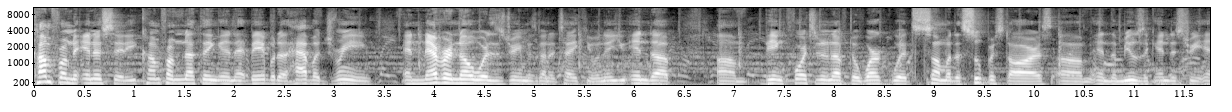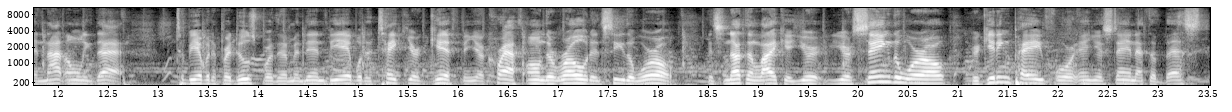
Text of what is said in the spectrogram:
come from the inner city, come from nothing, and be able to have a dream and never know where this dream is going to take you, and then you end up um, being fortunate enough to work with some of the superstars um, in the music industry, and not only that, to be able to produce for them and then be able to take your gift and your craft on the road and see the world. It's nothing like it. You're you're seeing the world, you're getting paid for it, and you're staying at the best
